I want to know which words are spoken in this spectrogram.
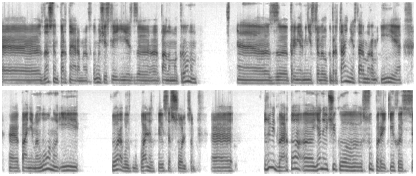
е, з нашими партнерами, в тому числі і з паном Макроном. Е, з прем'єр-міністром Великобританії Стармером і е, пані Мелону. І вчора буквально зустрівся з Шольцем. Е, скажу відверто, я не очікував супер якихось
